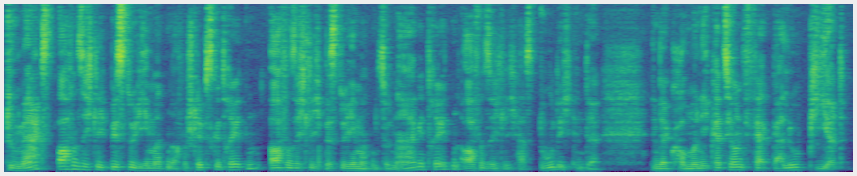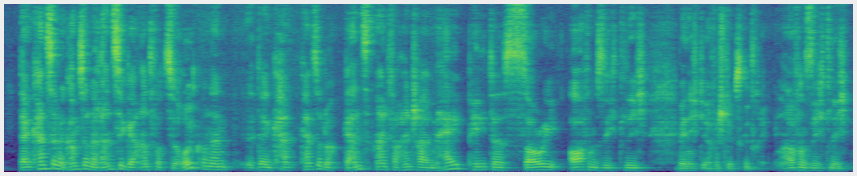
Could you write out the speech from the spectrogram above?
Du merkst, offensichtlich bist du jemanden auf den Schlips getreten, offensichtlich bist du jemandem zu nahe getreten, offensichtlich hast du dich in der, in der Kommunikation vergaloppiert dann kannst du, dann kommst du eine ranzige Antwort zurück und dann, dann kann, kannst du doch ganz einfach hinschreiben, hey Peter, sorry, offensichtlich bin ich dir auf den Schlips getreten. Offensichtlich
